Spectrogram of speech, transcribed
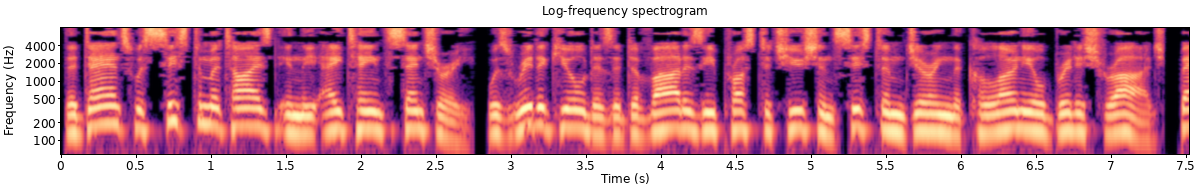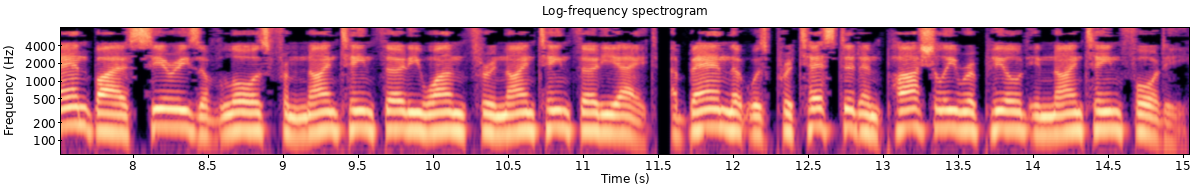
The dance was systematized in the 18th century, was ridiculed as a Devadasi prostitution system during the colonial British Raj, banned by a series of laws from 1931 through 1938, a ban that was protested and partially repealed in 1940.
